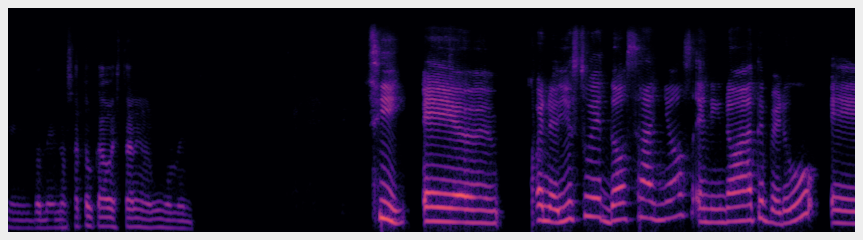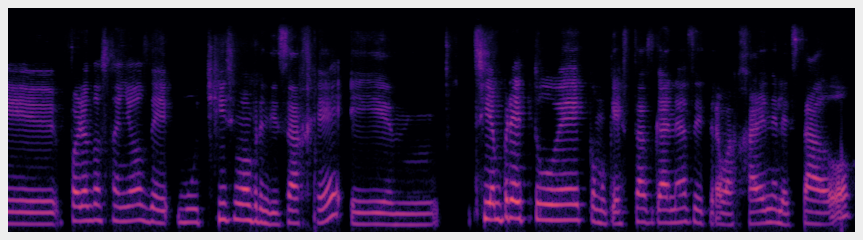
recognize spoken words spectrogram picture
en donde nos ha tocado estar en algún momento. Sí, eh, bueno, yo estuve dos años en Innovate Perú, eh, fueron dos años de muchísimo aprendizaje. Eh, siempre tuve como que estas ganas de trabajar en el Estado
